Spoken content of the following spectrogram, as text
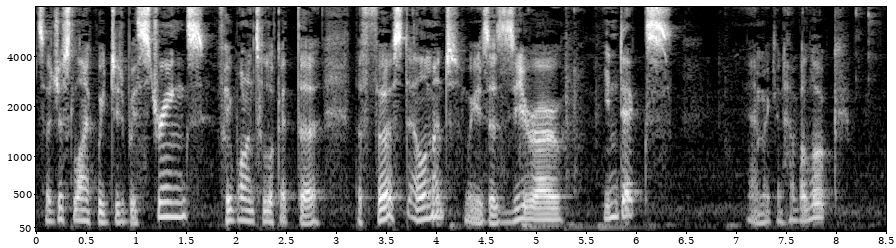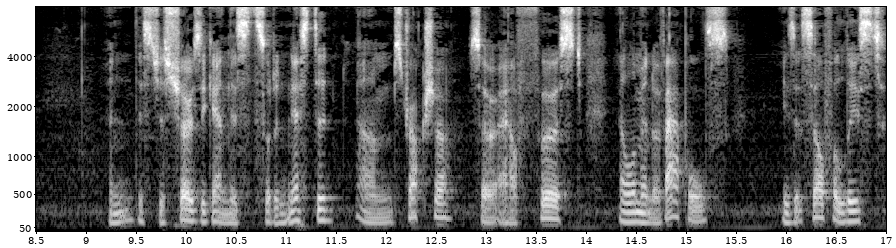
So just like we did with strings, if we wanted to look at the, the first element, we use a zero index and we can have a look. And this just shows again this sort of nested um, structure. So our first element of apples is itself a list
